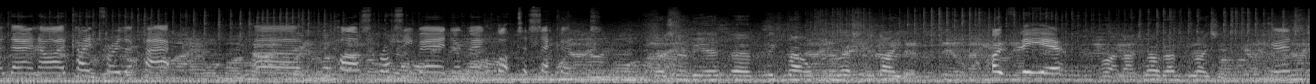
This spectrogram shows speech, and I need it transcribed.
and then I came through the pack, uh, passed Rossi Bed and then got to second. So it's going to be a, a big battle for the rest of the day then. Hopefully, yeah. All right, lads, well done for racing. Good.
